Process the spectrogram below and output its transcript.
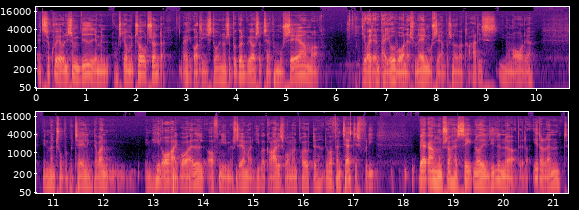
at så kunne jeg jo ligesom vide, jamen hun skal jo med toget søndag, og jeg kan godt lide historien, og så begyndte vi også at tage på museum, og det var i den periode, hvor Nationalmuseum og sådan noget var gratis i nogle år der, inden man tog på betaling. Der var en, en hel årrække, hvor alle offentlige museer lige var gratis, hvor man prøvede det. Og det var fantastisk, fordi hver gang hun så havde set noget i Lille Nørd, eller et eller andet,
